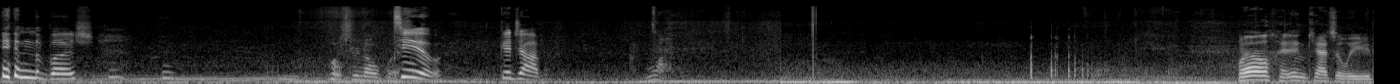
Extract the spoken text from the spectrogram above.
in the bush. Push or no push. Two. Good job. Well, I didn't catch a lead.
